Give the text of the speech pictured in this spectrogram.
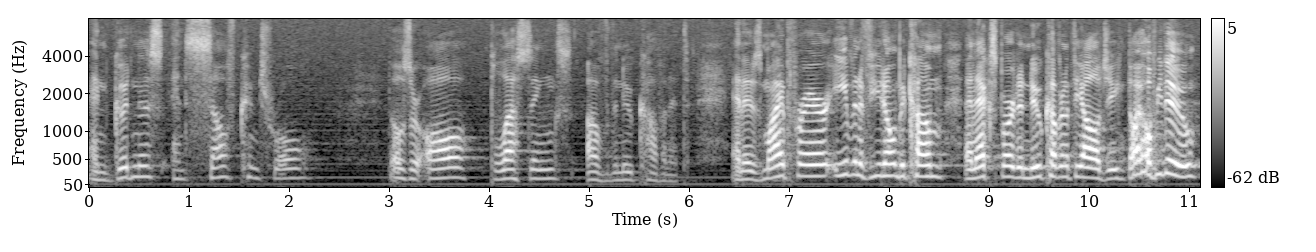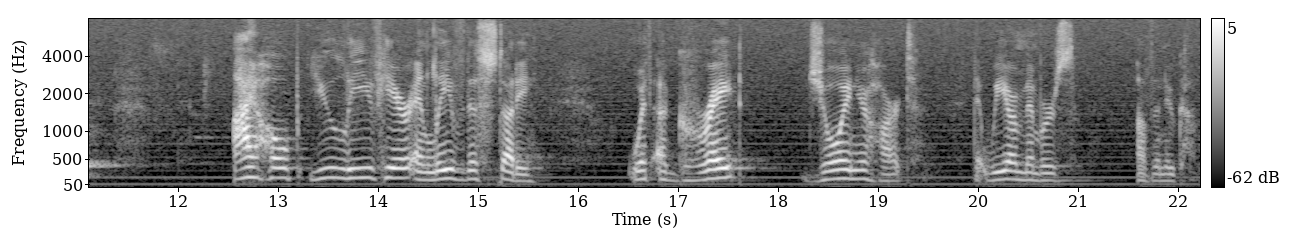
and goodness and self control. Those are all blessings of the new covenant. And it is my prayer, even if you don't become an expert in New Covenant theology, though I hope you do, I hope you leave here and leave this study with a great joy in your heart that we are members of the new covenant.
